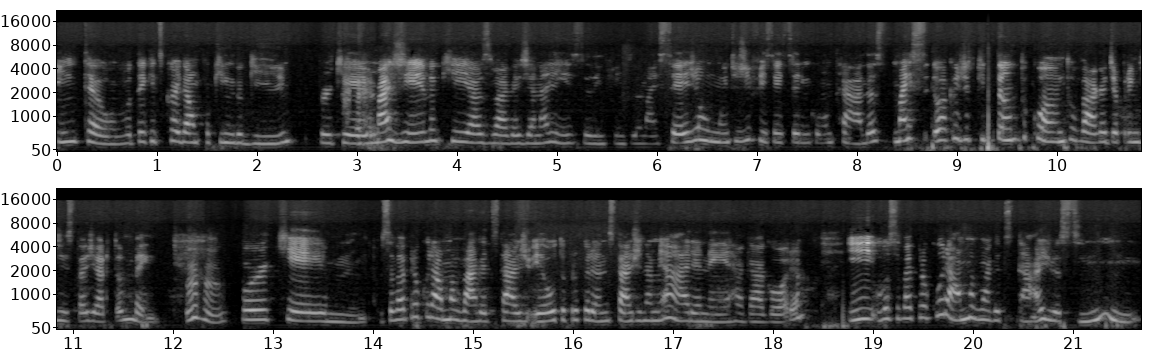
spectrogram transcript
Então, vou ter que discordar um pouquinho do Gui, porque imagino que as vagas de analistas, enfim, tudo mais, sejam muito difíceis de serem encontradas, mas eu acredito que tanto quanto vaga de aprendiz estagiário também. Uhum. Porque hum, você vai procurar uma vaga de estágio, eu estou procurando estágio na minha área, né, em RH agora, E você vai procurar uma vaga de estágio, assim,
